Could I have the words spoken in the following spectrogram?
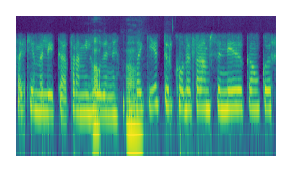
það kemur líka fram í húðinni. það getur komið fram sem niðurgangur.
